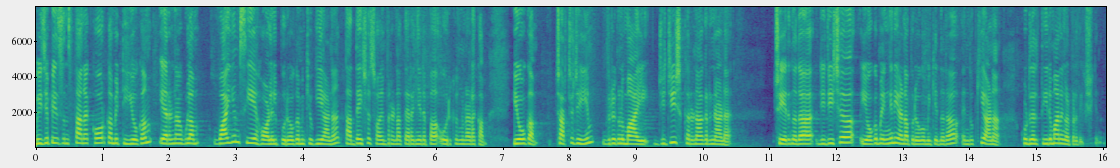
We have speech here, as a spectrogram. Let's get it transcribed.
ബി ജെ പി സംസ്ഥാന കോർ കമ്മിറ്റി യോഗം Ernakulam Y M C A ഹാളിൽ പുരോഗമിക്കുകയാണ്. തദ്ദേശ സ്വയംഭരണ തെരഞ്ഞെടുപ്പ് ഒരുക്കങ്ങളടക്കം. യോഗം ചർച്ച ചെയ്യും. വിവരങ്ങളുമായി ജിജീഷ് കരുണാകരനാണ് ചേരുന്നത്. ജിജീഷ് യോഗം എങ്ങനെയാണ് പുരോഗമിക്കുന്നത്? എന്തൊക്കെയാണ് കൂടുതൽ തീരുമാനങ്ങൾ പ്രതീക്ഷിക്കുന്നത്?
